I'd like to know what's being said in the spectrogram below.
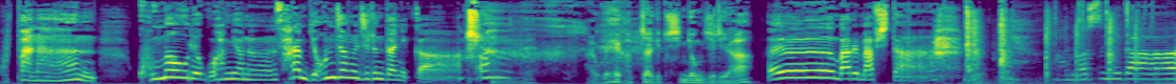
오빠는 고마우려고 하면은 사람 염장을 지른다니까. 아유, 아, 왜 갑자기 또 신경질이야? 에휴, 말을 맙시다. 다녀왔습니다.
